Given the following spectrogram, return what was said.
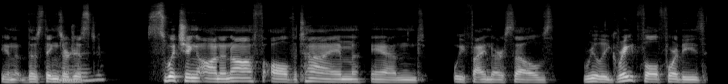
you know those things are just mm-hmm switching on and off all the time. And we find ourselves really grateful for these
